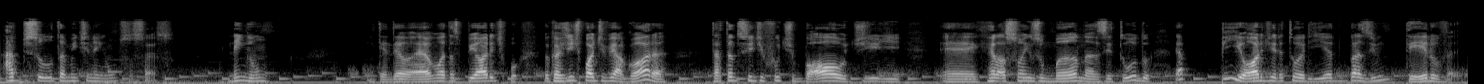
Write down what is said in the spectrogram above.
Absolutamente nenhum sucesso. Nenhum. Entendeu? É uma das piores, tipo, o que a gente pode ver agora, tratando-se de futebol, de é, relações humanas e tudo, é a pior diretoria do Brasil inteiro, velho.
